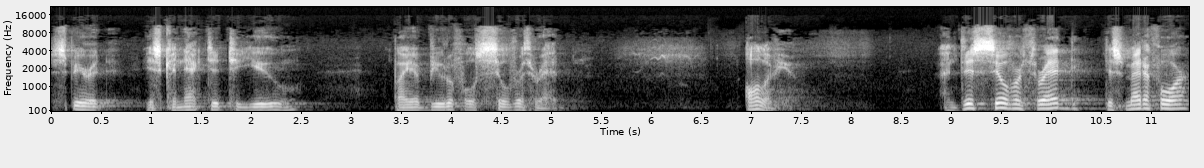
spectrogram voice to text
Spirit is connected to you by a beautiful silver thread. All of you. And this silver thread, this metaphor,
